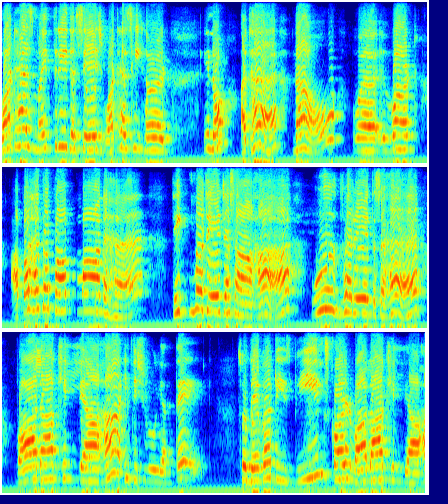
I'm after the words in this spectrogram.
what has Maitri the sage what has he heard you know अथ नौ वाट् अपहतपाप्मानः दिग्मतेजसाः ऊर्ध्वरेतसः वालाखिल्याः इति श्रूयन्ते। So there these beings called Valakhilyah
